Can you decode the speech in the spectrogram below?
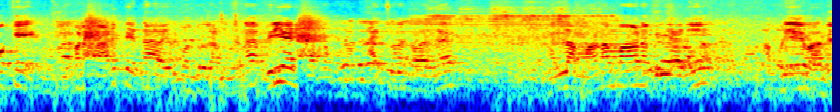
ஓகே இப்போ நம்ம அடுத்து என்ன இதுக்கு பண்ணுறோம் அப்படின்னா பிரியாணி சாப்பிட போகிறோம் ஆக்சுவலாக வாங்க நல்ல மணமான பிரியாணி. அப்படியே வாங்க.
